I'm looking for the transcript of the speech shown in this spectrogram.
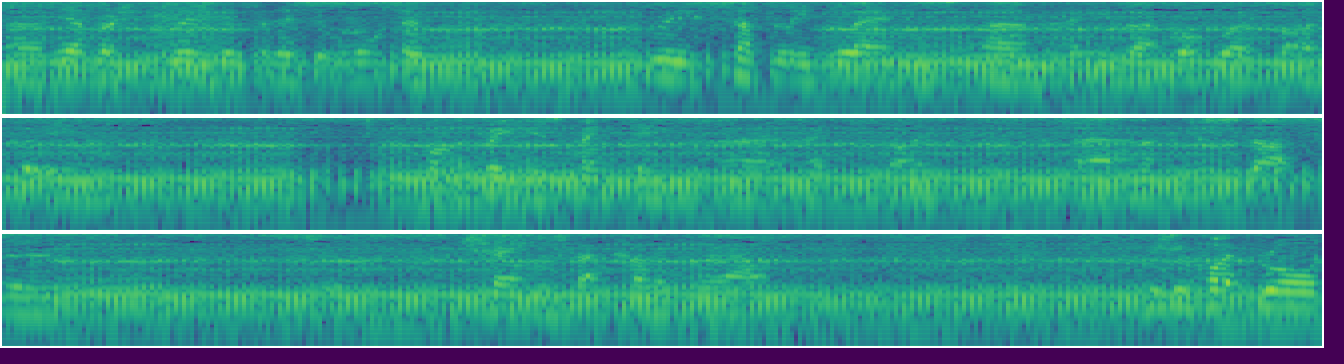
Uh, the airbrush is really good for this. It will also really subtly blend um, any of that rock work that I put in on the previous painting uh, exercise, uh, and I can just start to change that colour throughout. Using quite broad,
